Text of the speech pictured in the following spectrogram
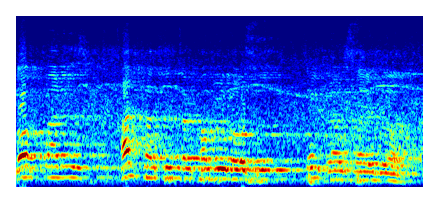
Lokmanız hak katında kabul olsun. Tekrar saygılar.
